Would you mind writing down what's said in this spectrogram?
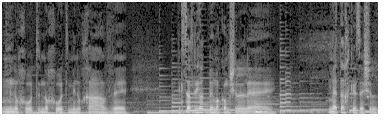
מנוחות, נוחות, מנוחה, ו... וקצת להיות במקום של מתח כזה, של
